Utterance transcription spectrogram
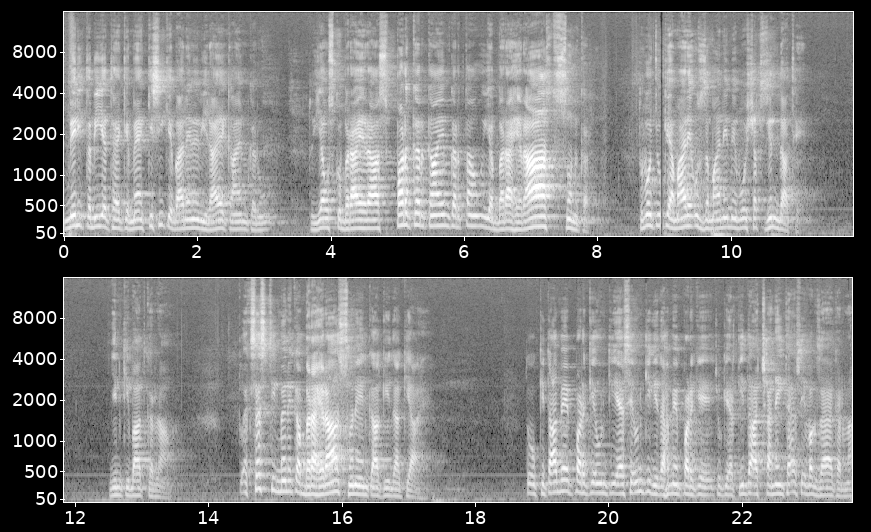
میری طبیعت ہے کہ میں کسی کے بارے میں بھی رائے قائم کروں۔ تو یا اس کو براہ راست پڑھ کر قائم کرتا ہوں یا براہ راست سن کر۔ تو وہ چونکہ ہمارے اس زمانے میں وہ شخص زندہ تھے، جن کی بات کر رہا ہوں۔ تو ایکسیس تھی، میں نے کہا براہ راست سنیں ان کا عقیدہ کیا ہے۔ تو کتابیں پڑھ کے ان کی، ایسے ان کی کتابیں پڑھ کے، چونکہ عقیدہ اچھا نہیں تھا ایسے وقت ضائع کرنا۔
